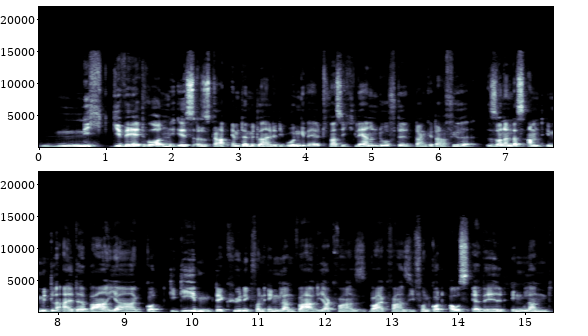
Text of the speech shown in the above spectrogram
nicht gewählt worden ist, also es gab Ämter im Mittelalter, die wurden gewählt, was ich lernen durfte, danke dafür, sondern das Amt im Mittelalter war ja Gott gegeben. Der König von England war ja quasi, war quasi von Gott auserwählt, England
